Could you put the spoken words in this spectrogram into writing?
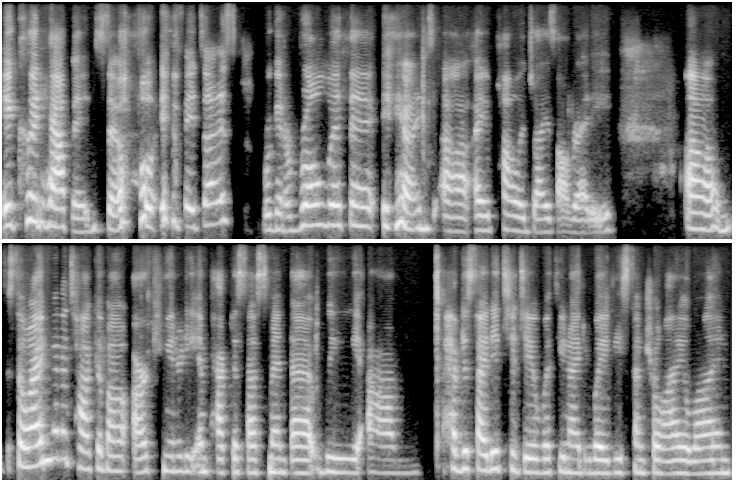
it could happen. So if it does, we're going to roll with it. And uh, I apologize already. Um, so I'm going to talk about our community impact assessment that we um, have decided to do with United Way of East Central Iowa. And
